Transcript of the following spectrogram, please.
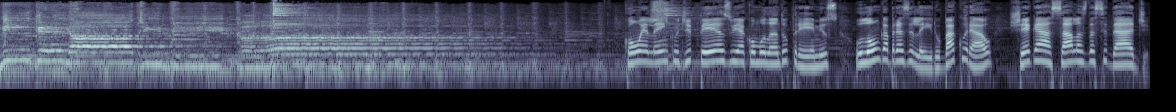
Ninguém há de Com elenco de peso e acumulando prêmios, o longa brasileiro Bacurau chega às salas da cidade.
